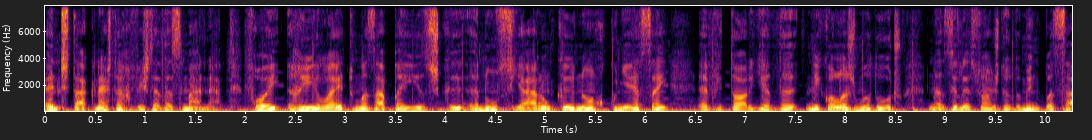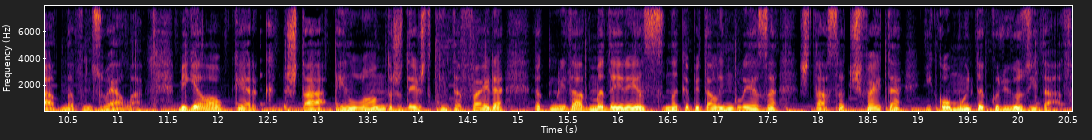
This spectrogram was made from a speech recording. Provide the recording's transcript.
Em destaque nesta revista da semana, foi reeleito, mas há países que anunciaram que não reconhecem a vitória de Nicolás Maduro nas eleições de domingo passado na Venezuela. Miguel Albuquerque está em Londres desde quinta-feira. A comunidade madeirense na capital inglesa está satisfeita e com muita curiosidade.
